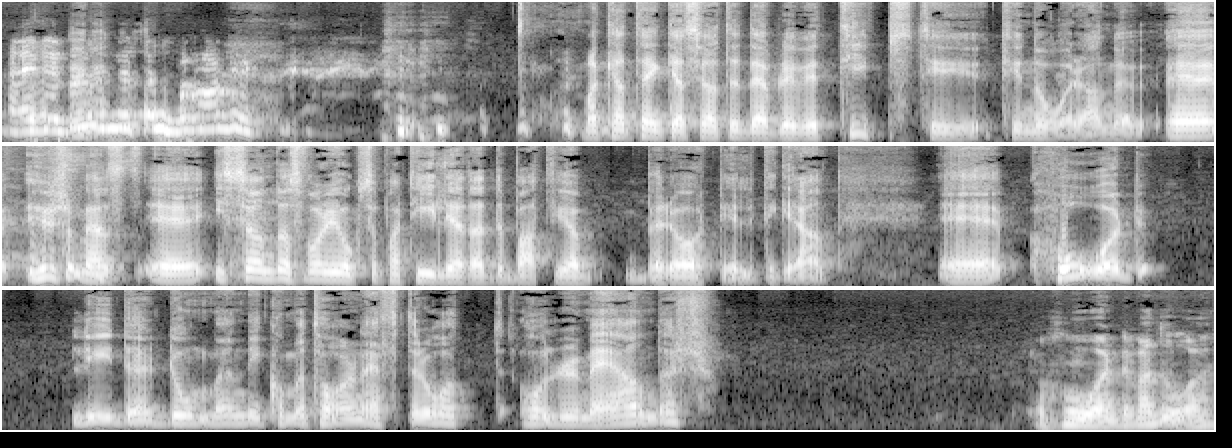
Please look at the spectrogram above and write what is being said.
Nej, det blir lite obehagligt. Man kan tänka sig att det där blev ett tips till, till några nu. Eh, hur som helst, eh, i söndags var det ju också partiledardebatt. Vi har berört det lite grann. Eh, hård lyder domen i kommentarerna efteråt. Håller du med Anders? Hård vadå?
